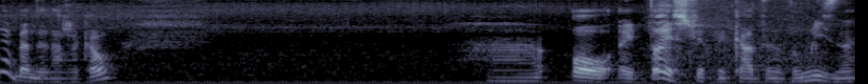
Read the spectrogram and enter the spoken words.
Nie będę narzekał. Eee, O, ej, to jest świetny kadr na tą bliznę.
